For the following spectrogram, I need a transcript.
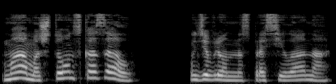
«Мама, что он сказал?» — удивленно спросила она.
